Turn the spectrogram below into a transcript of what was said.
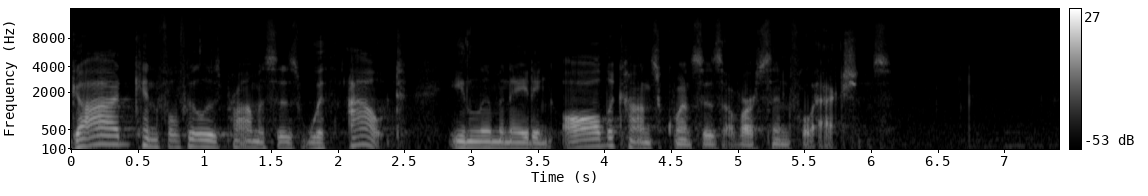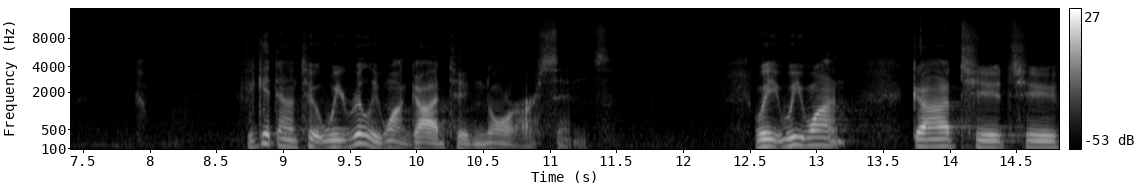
God can fulfill his promises without eliminating all the consequences of our sinful actions. If you get down to it, we really want God to ignore our sins. We, we want God to, to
